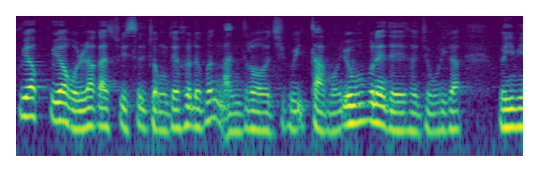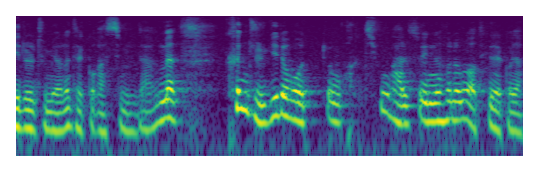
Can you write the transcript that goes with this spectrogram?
꾸역꾸역 올라갈 수 있을 정도의 흐름은 만들어지고 있다. 뭐 이 부분에 대해서 이제 우리가 의미를 두면 될 것 같습니다. 그러면 큰 줄기로 뭐 좀 확 치고 갈 수 있는 흐름은 어떻게 될 거냐?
